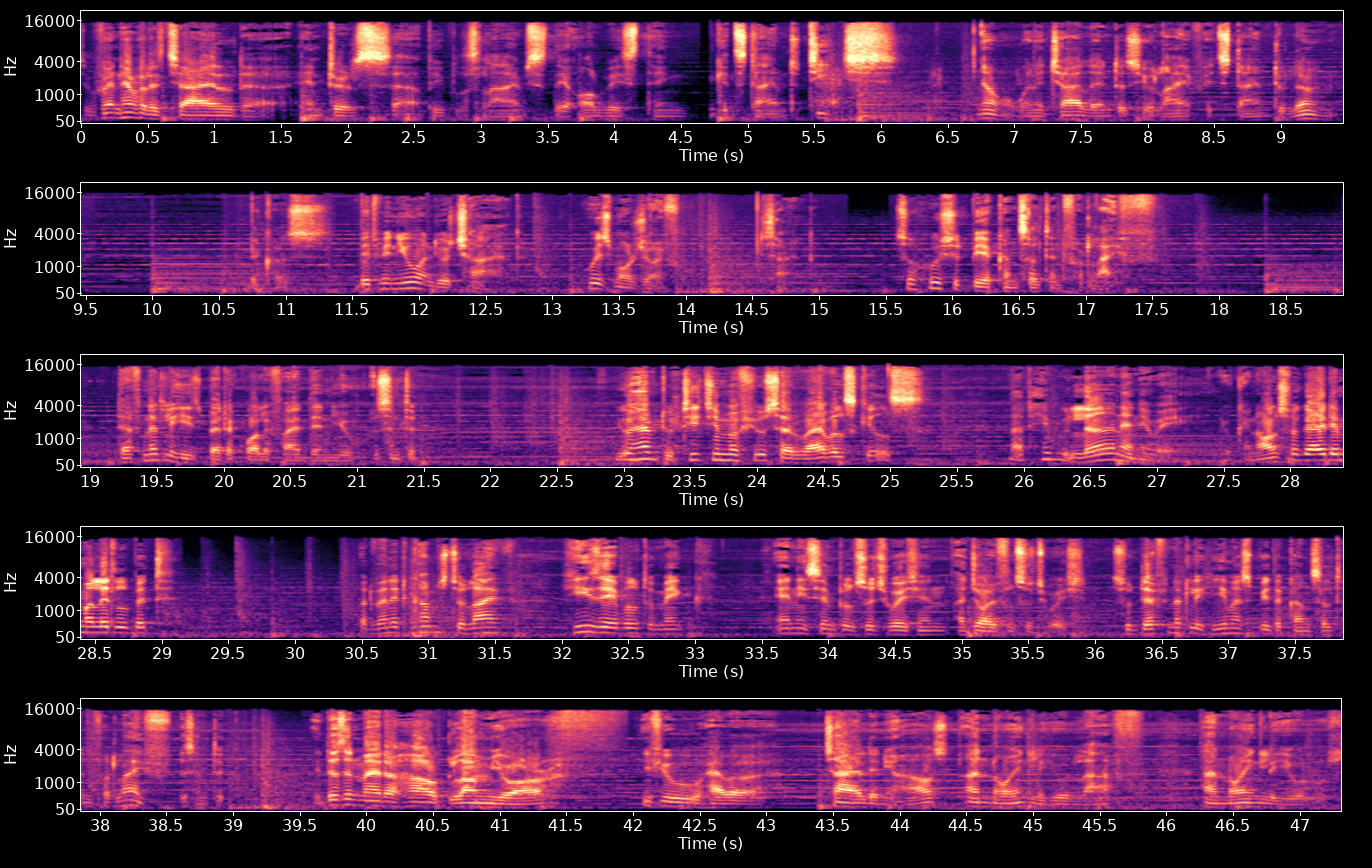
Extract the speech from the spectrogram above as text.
So whenever a child uh, enters uh, people's lives, they always think it's time to teach. No, when a child enters your life, it's time to learn. Because between you and your child, who is more joyful? Child. So who should be a consultant for life? Definitely he's better qualified than you, isn't it? You have to teach him a few survival skills that he will learn anyway. You can also guide him a little bit. But when it comes to life, he's able to make any simple situation a joyful situation. So definitely he must be the consultant for life, isn't it? It doesn't matter how glum you are, if you have a child in your house, unknowingly you'll laugh, unknowingly you'll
